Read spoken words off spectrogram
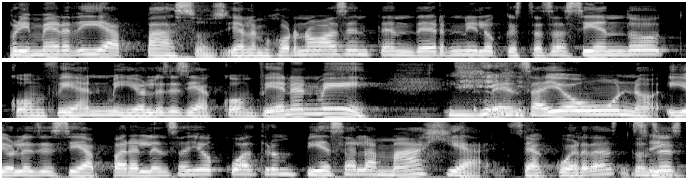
Primer día, pasos. Y a lo mejor no vas a entender ni lo que estás haciendo. Confía en mí. Yo les decía, confíen en mí. ensayo uno. Y yo les decía, para el ensayo cuatro empieza la magia. ¿Se acuerdan? Entonces,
